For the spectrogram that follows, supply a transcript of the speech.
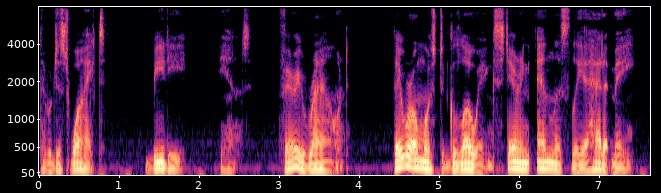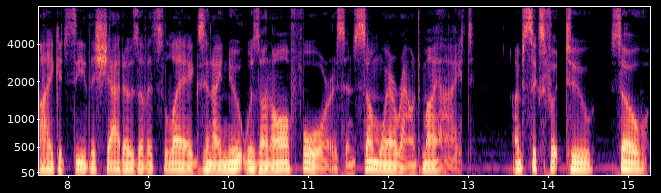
They were just white, beady, and very round. They were almost glowing, staring endlessly ahead at me. I could see the shadows of its legs, and I knew it was on all fours and somewhere around my height. I'm six foot two, so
